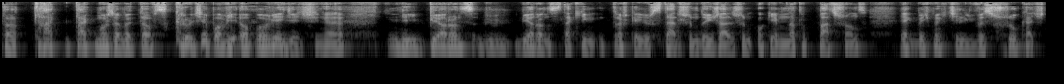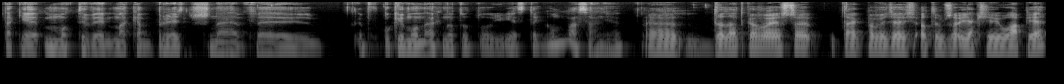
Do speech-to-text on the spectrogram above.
To tak, tak możemy to w skrócie opowiedzieć, nie? I biorąc, biorąc takim troszkę już starszym, dojrzalszym okiem na to patrząc, jakbyśmy chcieli wyszukać takie motywy makabryczne w, w Pokémonach, no to, to jest tego masa, nie? E, dodatkowo jeszcze, tak powiedziałeś o tym, że jak się je łapie,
